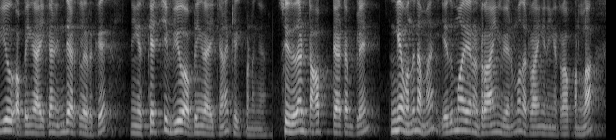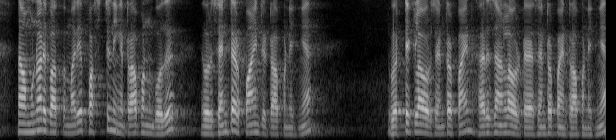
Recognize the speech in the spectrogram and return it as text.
வியூ அப்படிங்கிற ஐக்கான் இந்த இடத்துல இருக்குது நீங்கள் ஸ்கெட்ச் வியூ அப்படிங்கிற ஐக்கானை கிளிக் பண்ணுங்கள் ஸோ இதுதான் டாப் டேட்டம் பிளேன் இங்கே வந்து நம்ம எது மாதிரியான ட்ராயிங் வேணுமோ அந்த ட்ராயிங்கை நீங்கள் ட்ரா பண்ணலாம். நான் முன்னாடி பார்த்த மாதிரியே ஃபஸ்ட்டு நீங்கள் ட்ரா பண்ணும்போது ஒரு சென்டர் பாயிண்ட் ட்ரா பண்ணிக்கங்க. வெர்டிக்கலாக ஒரு சென்டர் பாயிண்ட் ஹரிசானலாக ஒரு சென்டர் பாயிண்ட் ட்ரா பண்ணிக்கங்க.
